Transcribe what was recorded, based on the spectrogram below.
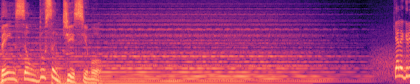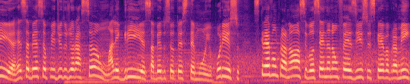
Bênção do Santíssimo. Que alegria receber seu pedido de oração, alegria saber do seu testemunho. Por isso, escrevam para nós, se você ainda não fez isso, escreva para mim,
